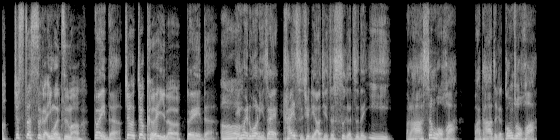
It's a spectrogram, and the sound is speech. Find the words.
啊，就是这四个英文字吗？对的，就就可以了。对的，哦，因为如果你在开始去了解这四个字的意义，把它生活化，把它这个工作化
